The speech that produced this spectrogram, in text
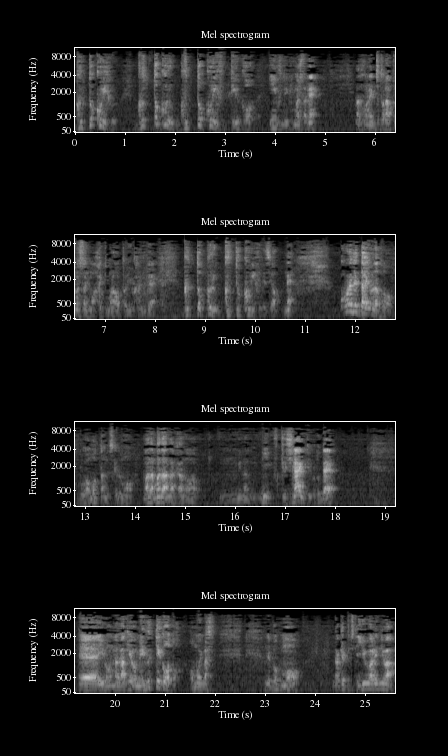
グッドクリフ。グッとくるグッドクリフっていうこうインフできましたね、まあ、この辺ちょっとラップの人にも入ってもらおうという感じで。グッとくるグッドクリフですよ。ね。これで大丈夫だと僕は思ったんですけどもまだまだなんかあの、うん、みんなに普及しないということで、えーいろんな崖を巡っていこうと思いましたで僕も崖っぷちって言う割には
